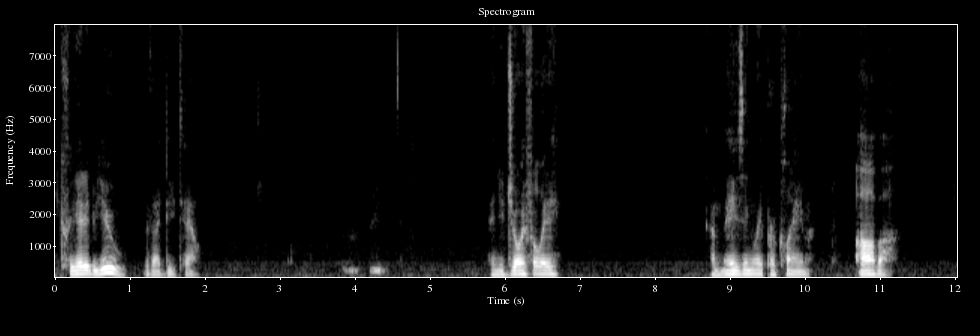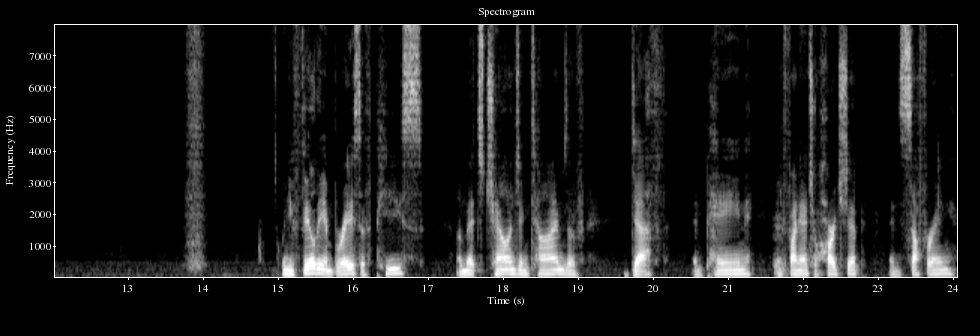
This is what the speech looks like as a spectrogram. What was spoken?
He created you with that detail. And you joyfully, amazingly proclaim, Abba. When you feel the embrace of peace amidst challenging times of death and pain and financial hardship and suffering,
